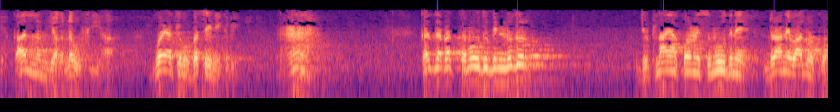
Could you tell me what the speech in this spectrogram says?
گیا۔ کالم یغنو فیہا۔ گویا کہ وہ بسے نہیں کبھی۔ کذبت سمود بن نظر جھٹلایا قوم سمود نے ڈرانے والوں کو۔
